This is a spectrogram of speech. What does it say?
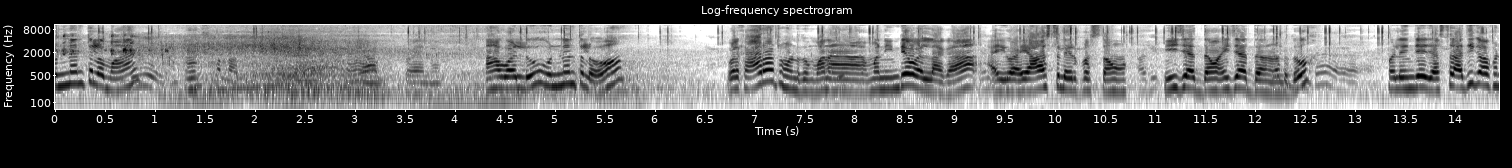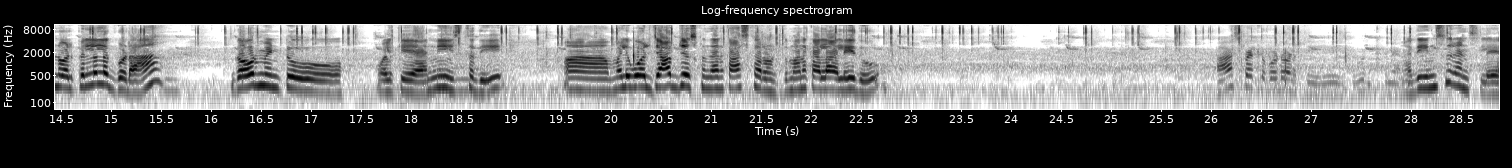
ఉన్నంతలో మా వాళ్ళు ఉన్నంతలో వాళ్ళకి ఆరాటం ఉండదు. మన మన ఇండియా వాళ్ళలాగా అయ్యో ఈ ఆస్తులు ఏర్పరుస్తాం. ఈ చేద్దాం అవి చేద్దాం అని ఉండదు. వాళ్ళు ఎంజాయ్ చేస్తారు. అది కాకుండా వాళ్ళ పిల్లలకు కూడా గవర్నమెంట్ వాళ్ళకి అన్నీ ఇస్తుంది. మళ్ళీ వాళ్ళు జాబ్ చేసుకునే దానికి ఆస్కారం ఉంటుంది. మనకు అలా లేదు. అది ఇన్సూరెన్స్లే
